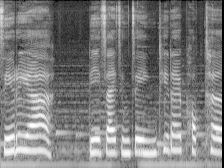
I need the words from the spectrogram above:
ซิเรีย ดีใจจริงๆที่ได้พบเธอ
